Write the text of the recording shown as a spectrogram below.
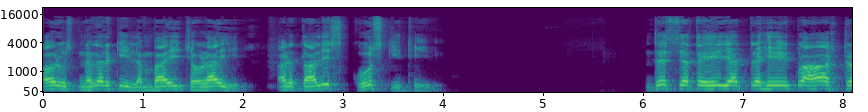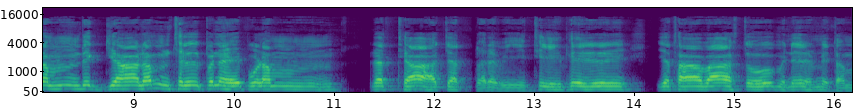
और उस नगर की लंबाई चौड़ाई 48 कोस की थी। दृश्यते यत्र हेत्वाष्ट्रम विज्ञानम शिल्प नैपुणम। रथ्या चत्वर यथा वास्तु विनिर्मितम।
